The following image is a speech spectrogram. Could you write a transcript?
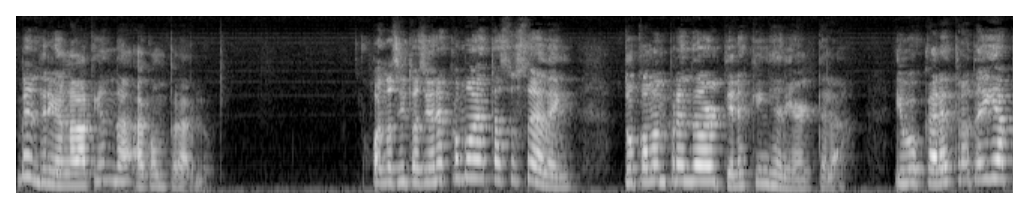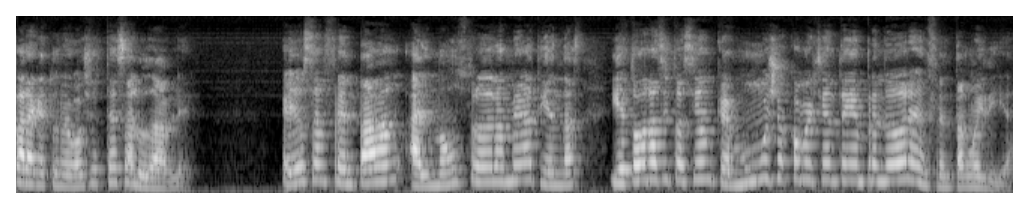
vendrían a la tienda a comprarlo. Cuando situaciones como estas suceden, tú como emprendedor tienes que ingeniártela y buscar estrategias para que tu negocio esté saludable. Ellos se enfrentaban al monstruo de las megatiendas y esto es una situación que muchos comerciantes y emprendedores enfrentan hoy día.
